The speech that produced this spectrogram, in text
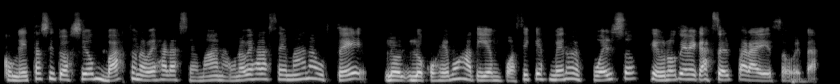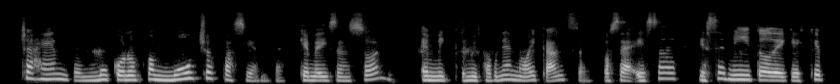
con esta situación basta una vez a la semana. Una vez a la semana usted lo, lo, cogemos a tiempo, así que es menos esfuerzo que uno tiene que hacer para eso, ¿verdad? Mucha gente, conozco muchos pacientes que me dicen, Sol, en mi, en mi familia no hay cáncer. O sea, ese, ese mito de que es, que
